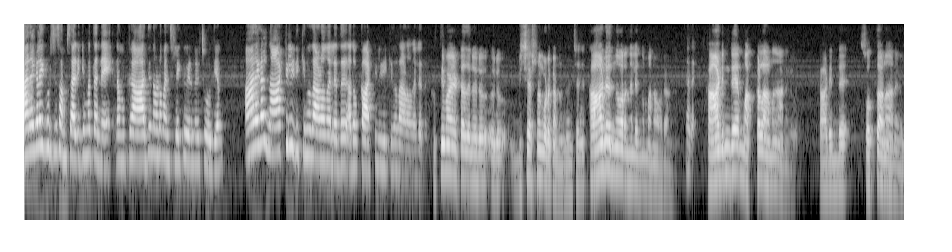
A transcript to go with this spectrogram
ആനകളെ കുറിച്ച് സംസാരിക്കുമ്പോൾ തന്നെ നമുക്ക് ആദ്യം നമ്മുടെ മനസ്സിലേക്ക് വരുന്ന ഒരു ചോദ്യം. ആനകൾ നാട്ടിലിരിക്കുന്നതാണോ നല്ലത്? അതോ കാട്ടിലിരിക്കുന്നതാണോ നല്ലത്? കൃത്യമായിട്ട് അതിനൊരു ഒരു വിശേഷണം കൊടുക്കാനുണ്ട്. എന്ന് വെച്ചാൽ കാട് എന്ന് പറഞ്ഞാൽ എന്നും മനോഹരമാണ്. കാടിന്റെ മക്കളാണ് ആനകൾ. കാടിന്റെ സ്വത്താണ് ആനകൾ.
